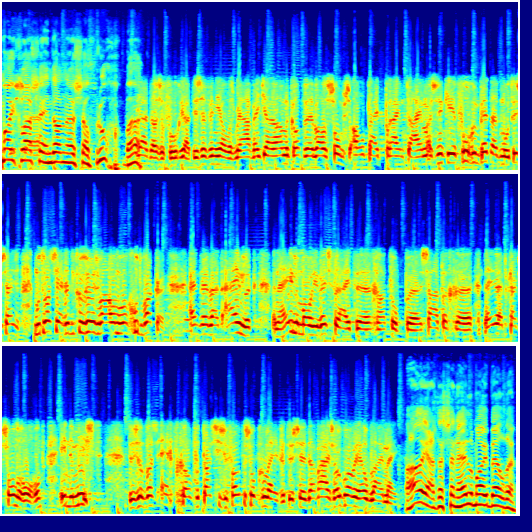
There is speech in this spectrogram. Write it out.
Mooie klasse en dan eh, zo vroeg. Maar- Ja, dat is een vroeg. Ja, het is even niet anders. Maar ja, weet je, aan de andere kant, we hebben al soms altijd primetime. Als ze een keer vroeg in bed uit moeten, zijn ze, ik moet wel zeggen, die coureurs waren allemaal wel goed wakker. En we hebben uiteindelijk een hele mooie wedstrijd eh, gehad op eh, zaterdag, eh, nee, even kijken, zondagochtend, in de mist. Dus dat was echt gewoon fantastische foto's opgeleverd. Dus eh, daar waren ze ook wel weer heel blij mee. Oh ja, dat zijn hele mooie beelden.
